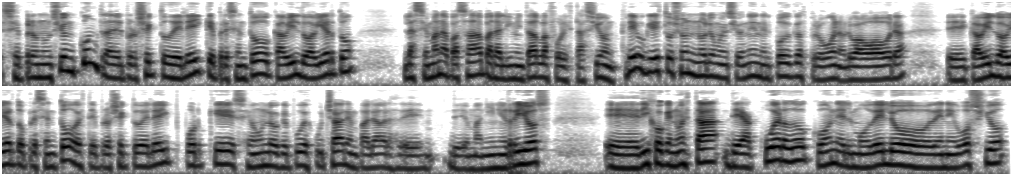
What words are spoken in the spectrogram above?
se pronunció en contra del proyecto de ley que presentó Cabildo Abierto la semana pasada para limitar la forestación. Creo que esto yo no lo mencioné en el podcast, pero bueno, lo hago ahora. Eh, Cabildo Abierto presentó este proyecto de ley porque, según lo que pude escuchar en palabras de, Manini Ríos, eh, dijo que no está de acuerdo con el modelo de negocio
